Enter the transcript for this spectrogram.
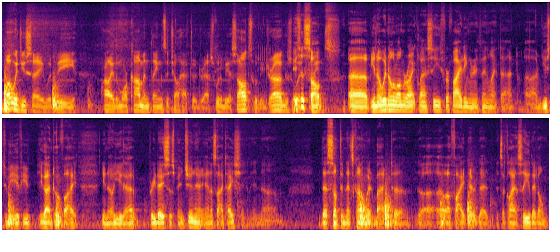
What would you say would be probably the more common things that y'all have to address? Would it be assaults, would it be drugs? It's Would- I mean, assaults. Uh, you know, we no longer write Class Cs for fighting or anything like that. Uh, used to be if you, you got into a fight, you know, you got three days suspension and, and a citation. And um, that's something that's kind of went back to uh, a, a fight that, that it's a Class C. They don't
